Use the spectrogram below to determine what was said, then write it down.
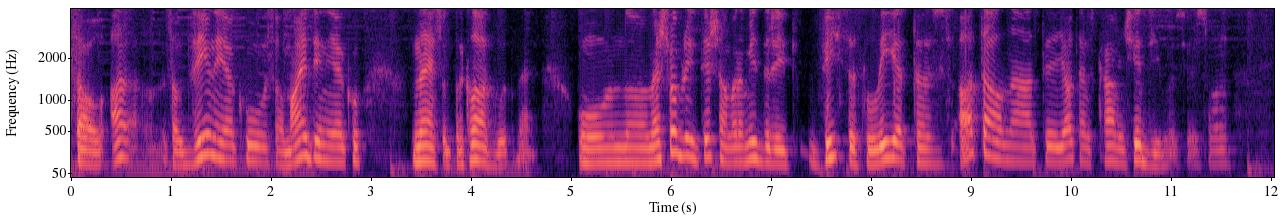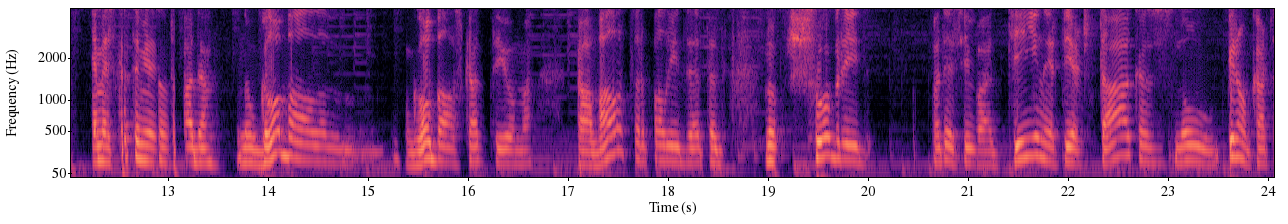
savu, savu dzīvnieku, savu maidzīvnieku, nesot pat klātbūtnē. Un, uh, mēs šobrīd tiešām varam izdarīt visas lietas attālināti. Jautājums, kā viņš iedzīvosies. Un, ja mēs skatāmies no tāda nu, globāla, globāla skatījuma, kā valsts var palīdzēt, tad nu, šobrīd patiesībā Ķīna ir tieši tā, kas nu, pirmkārt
